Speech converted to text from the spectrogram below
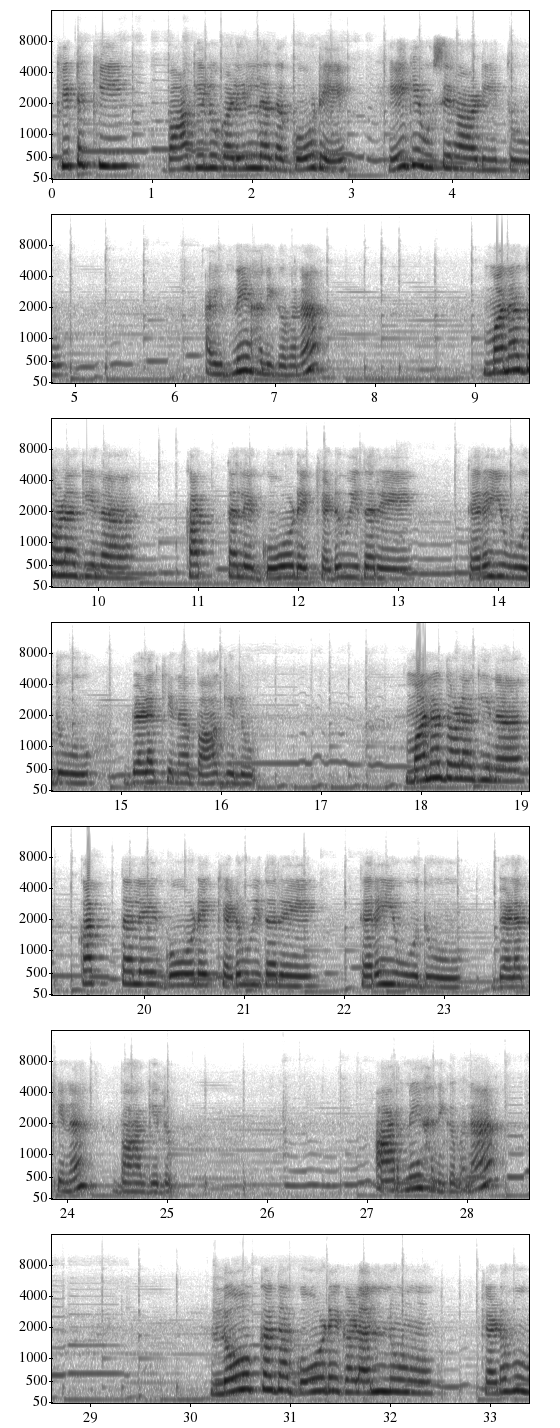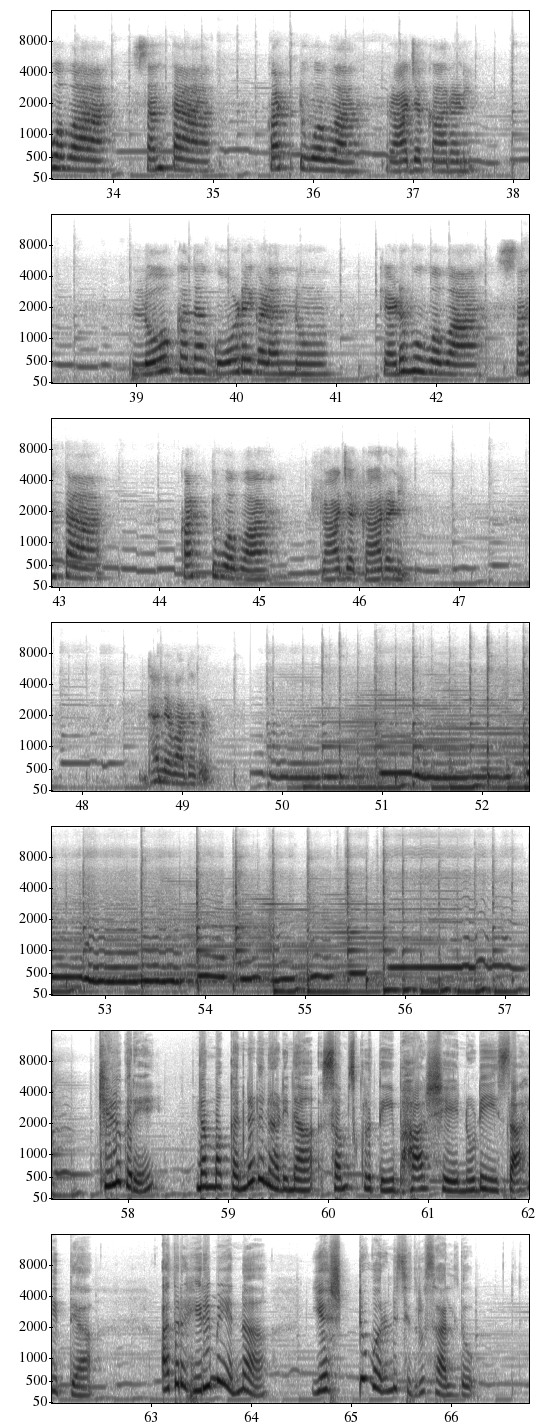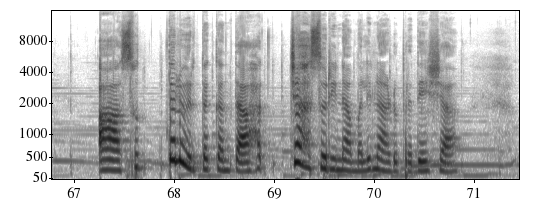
ಕಿಟಕಿ ಬಾಗಿಲುಗಳಿಲ್ಲದ ಗೋಡೆ ಹೇಗೆ ಉಸಿರಾಡೀತು? ಐದನೇ ಹನಿಗವನ ಮನದೊಳಗಿನ ಕತ್ತಲೆ ಗೋಡೆ ಕೆಡುವಿದರೆ ತೆರೆಯುವುದು ಬೆಳಕಿನ ಬಾಗಿಲು. ಮನದೊಳಗಿನ ಕತ್ತಲೆ ಗೋಡೆ ಕೆಡುವಿದರೆ ತೆರೆಯುವುದು ಬೆಳಕಿನ ಬಾಗಿಲು. ಆರನೇ ಹನಿಗಮನ ಲೋಕದ ಗೋಡೆಗಳನ್ನು ಕೆಡವುವವ ಸಂತ, ಕಟ್ಟುವವ ರಾಜಕಾರಣಿ. ಲೋಕದ ಗೋಡೆಗಳನ್ನು ಕೆಡವುವವ ಸಂತ, ಕಟ್ಟುವವ ರಾಜಕಾರಣಿ. ಧನ್ಯವಾದಗಳು. ಕೇಳುಗರೆ, ನಮ್ಮ ಕನ್ನಡ ನಾಡಿನ ಸಂಸ್ಕೃತಿ, ಭಾಷೆ, ನುಡಿ, ಸಾಹಿತ್ಯ, ಅದರ ಹಿರಿಮೆಯನ್ನ ಎಷ್ಟು ವರ್ಣಿಸಿದ್ರೂ ಸಾಲದು. ಆ ಸುತ್ತಲೂ ಇರತಕ್ಕಂಥ ಹಚ್ಚ ಹಸುರಿನ ಮಲೆನಾಡು ಪ್ರದೇಶ,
